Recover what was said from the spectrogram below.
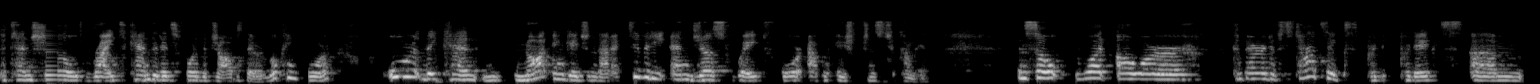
potential right candidates for the jobs they're looking for, or they can not engage in that activity and just wait for applications to come in. And so what our comparative statics pred predicts um,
